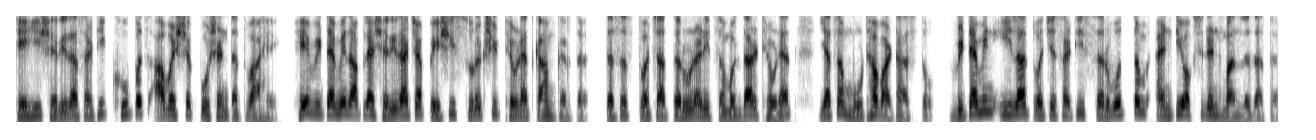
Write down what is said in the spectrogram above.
हेही शरीरासाठी खूपच आवश्यक पोषण तत्व आहे. हे व्हिटॅमिन आपल्या शरीराच्या पेशी सुरक्षित ठेवण्यात काम करतं तसंच त्वचा तरुण आणि चमकदार ठेवण्यात याचा मोठा वाटा असतो. व्हिटॅमिन ईला त्वचेसाठी सर्वोत्तम अँटीऑक्सिडंट मानलं जातं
